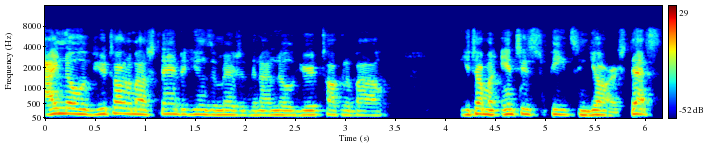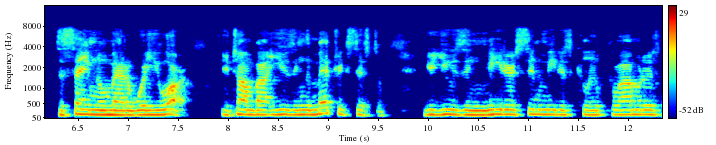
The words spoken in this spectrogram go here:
I know if you're talking about standard units of measure, then I know you're talking about you're talking about inches, feet, and yards. That's the same no matter where you are. You're talking about using the metric system. You're using meters, centimeters, kilometers,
